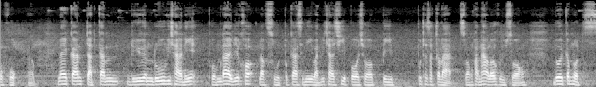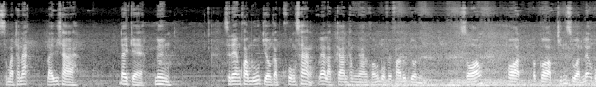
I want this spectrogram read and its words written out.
2566ครับในการจัดการเรียนรู้วิชานี้ ผมได้วิเคราะห์หลักสูตรประกาศนียบัตรวิชาชีพปชปีพุทธศักราช 2562 โดยกำหนดสมรรถนะรายวิชาได้แก่ 1. แสดงความรู้เกี่ยวกับโครงสร้างและหลักการทำงานของระบบไฟฟ้ารถยนต์ 2. ถอดประกอบชิ้นส่วนและอุป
